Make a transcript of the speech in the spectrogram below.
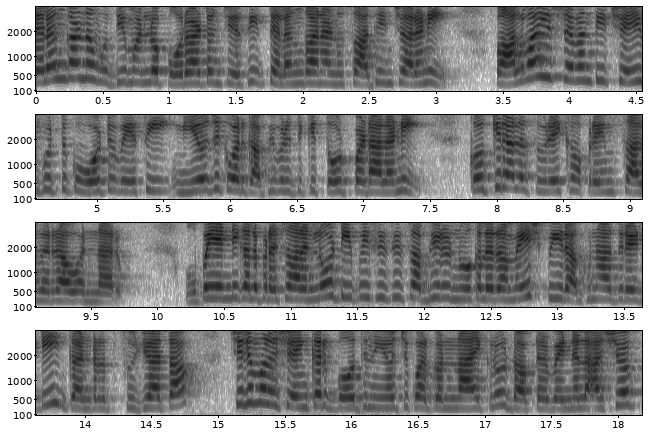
తెలంగాణ ఉద్యమంలో పోరాటం చేసి తెలంగాణను సాధించారని పాల్వాయి శ్రవంతి చేయి గుర్తుకు ఓటు వేసి నియోజకవర్గ అభివృద్ధికి తోడ్పడాలని కొక్కిరాల సురేఖ ప్రేమ్ సాగర్ రావు అన్నారు. ఉప ఎన్నికల ప్రచారంలో టీపీసీసీ సభ్యులు నూకల రమేష్ పి. రఘునాథ్ రెడ్డి గండ్రత్ సుజాత చిలుముల శంకర్ బోధ్ నియోజకవర్గం నాయకులు doctor Vennela Ashok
